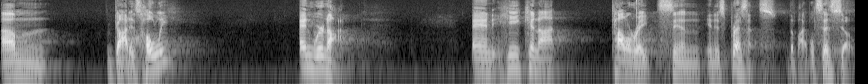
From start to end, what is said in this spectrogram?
Um, God is holy, and we're not. And He cannot tolerate sin in His presence. The Bible says so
